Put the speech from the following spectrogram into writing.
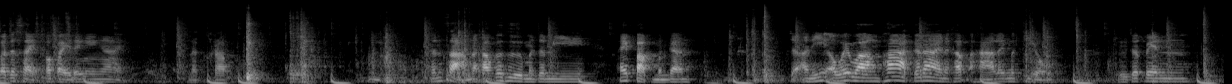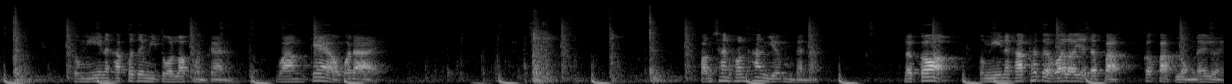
ก็จะใส่เข้าไปได้ง่าย ๆนะครับชั้น3นะครับก็คือมันจะมีให้ปรับเหมือนกัน จะอันนี้เอาไว้วางพาดก็ได้นะครับ หาอะไรมาเกี่ยว หรือจะเป็นตรงนี้นะครับก็จะมีตัวล็อกเหมือนกัน วางแก้วก็ได้ ฟังก์ชันค่อนข้างเยอะเหมือนกันนะ แล้วก็ตรงนี้นะครับถ้าเกิดว่าเราอยากจะปรับก็ปรับลงได้เลย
